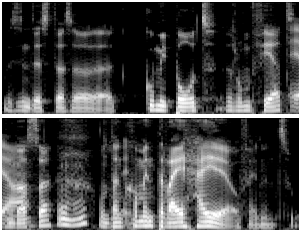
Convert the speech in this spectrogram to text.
was ist denn das, da so Gummiboot rumfährt ja. im Wasser mhm. und dann kommen drei Haie auf einen zu.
